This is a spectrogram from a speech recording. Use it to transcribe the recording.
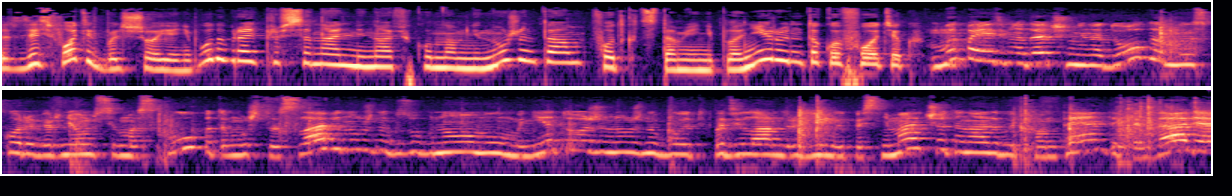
Здесь фотик большой, я не буду брать профессиональный, нафиг он нам не нужен там. Фоткаться там я не планирую на такой фотик. Мы поедем на дачу ненадолго, мы скоро вернемся в Москву, потому что Славе нужно к зубному, мне тоже нужно будет по делам другим и поснимать что-то надо будет, контент и так далее.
